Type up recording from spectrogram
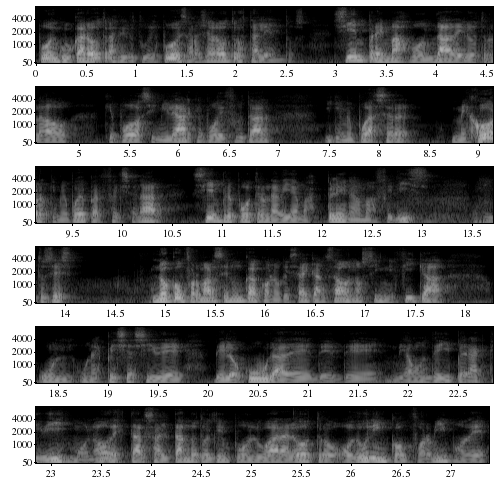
puedo inculcar otras virtudes, puedo desarrollar otros talentos. Siempre hay más bondad del otro lado que puedo asimilar, que puedo disfrutar y que me puede hacer mejor, que me puede perfeccionar. Siempre puedo tener una vida más plena, más feliz. Entonces, no conformarse nunca con lo que se ha alcanzado no significa una especie así de, locura, de, digamos, de hiperactivismo, ¿no? de estar saltando todo el tiempo de un lugar al otro, o de un inconformismo de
